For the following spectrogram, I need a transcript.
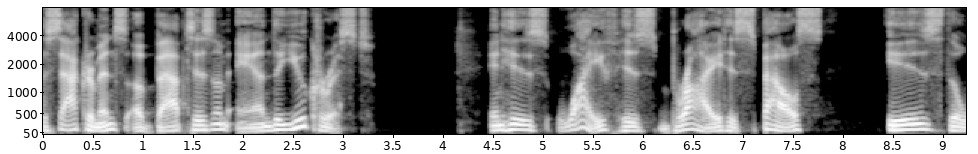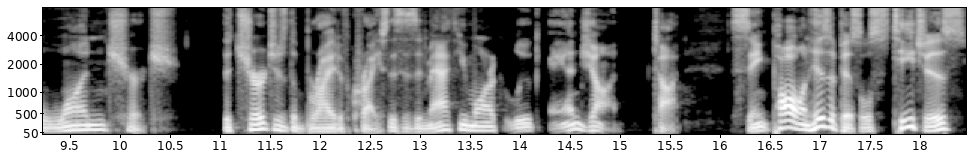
the sacraments of baptism and the Eucharist. And his wife, his bride, his spouse, is the one church. The church is the bride of Christ. This is in Matthew, Mark, Luke, and John taught. St. Paul in his epistles teaches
